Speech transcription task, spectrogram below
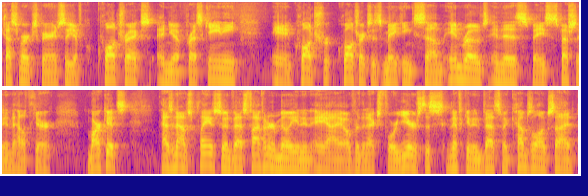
customer experience. So you have Qualtrics and you have Press Ganey, and Qualtrics is making some inroads in this space, especially in the healthcare markets has announced plans to invest 500 million in AI over the next four years. This significant investment comes alongside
